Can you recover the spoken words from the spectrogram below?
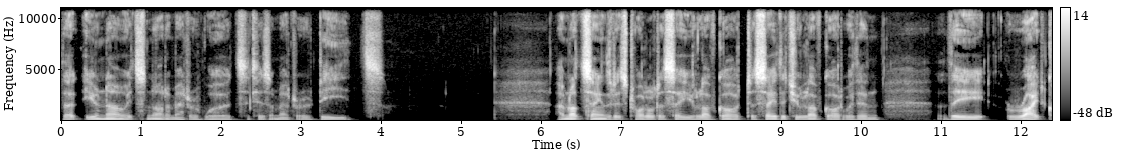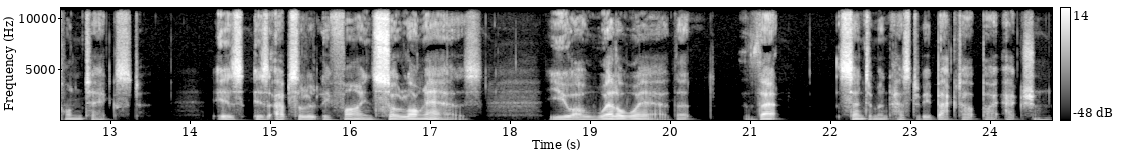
that you know it's not a matter of words, it is a matter of deeds. I'm not saying that it's twaddle to say you love God. To say that you love God within the right context is is absolutely fine so long as you are well aware that that sentiment has to be backed up by action.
